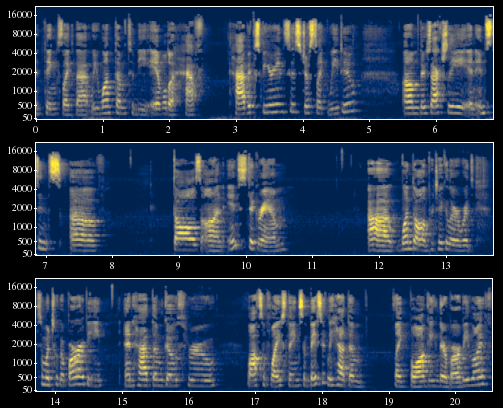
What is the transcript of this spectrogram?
and things like that, we want them to be able to have have experiences just like we do. Um, there's actually an instance of dolls on Instagram uh, one doll in particular where someone took a Barbie and had them go through lots of life things and basically had them like blogging their Barbie life.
